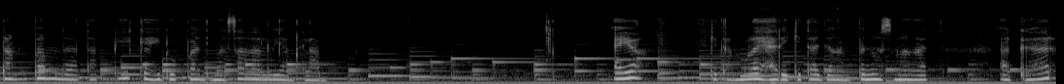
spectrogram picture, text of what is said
tanpa menatapi kehidupan di masa lalu yang kelam. Ayo, kita mulai hari kita dengan penuh semangat agar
